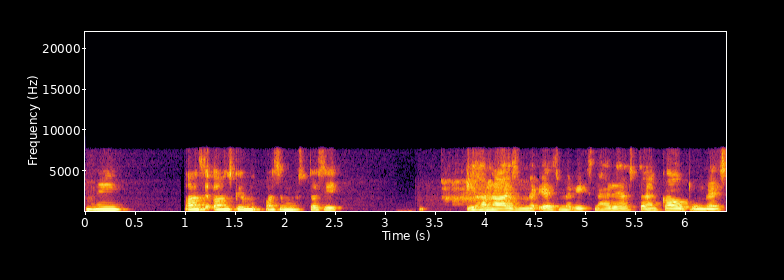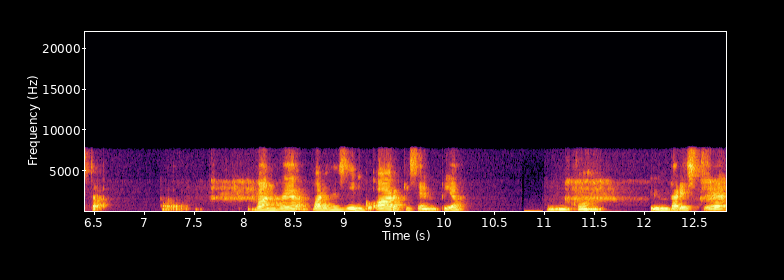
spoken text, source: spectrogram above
niin, on se, on, on se musta tosi ihanaa esimerkiksi nähdä jostain kaupungeista vanhoja, varsinkin niin kuin arkisempia niin kuin ympäristöjä,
